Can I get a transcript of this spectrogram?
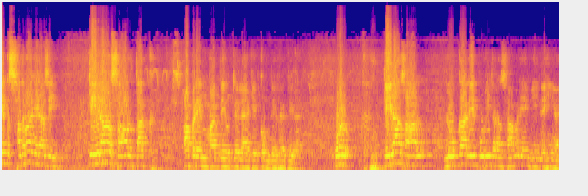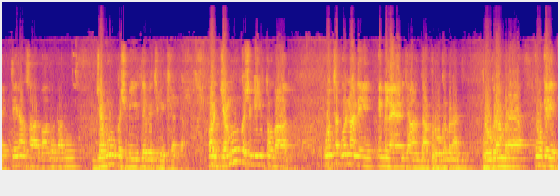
ਇੱਕ ਸਦਮਾ ਜਿਹੜਾ ਸੀ 13 ਸਾਲ ਤੱਕ ਆਪਣੇ ਮਨ ਦੇ ਉੱਤੇ ਲੈ ਕੇ ਘੁੰਮਦੇ ਫਿਰਦੇ ਰਹੇ। ਔਰ 13 ਸਾਲ ਲੋਕਾਂ ਦੇ ਪੂਰੀ ਤਰ੍ਹਾਂ ਸਾਹਮਣੇ ਵੀ ਨਹੀਂ ਆਏ। 13 ਸਾਲ ਬਾਅਦ ਉਹਨਾਂ ਨੂੰ ਜੰਮੂ ਕਸ਼ਮੀਰ ਦੇ ਵਿੱਚ ਵੇਖਿਆ ਗਿਆ। ਔਰ ਜੰਮੂ ਕਸ਼ਮੀਰ ਤੋਂ ਬਾਅਦ ਉੱਥੇ ਉਹਨਾਂ ਨੇ ਇੰਗਲੈਂਡ ਜਾਣ ਦਾ ਪ੍ਰੋਗਰਾਮ ਬਣਾ ਪ੍ਰੋਗਰਾਮ ਬਣਾਇਆ, ਕਿਉਂਕਿ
